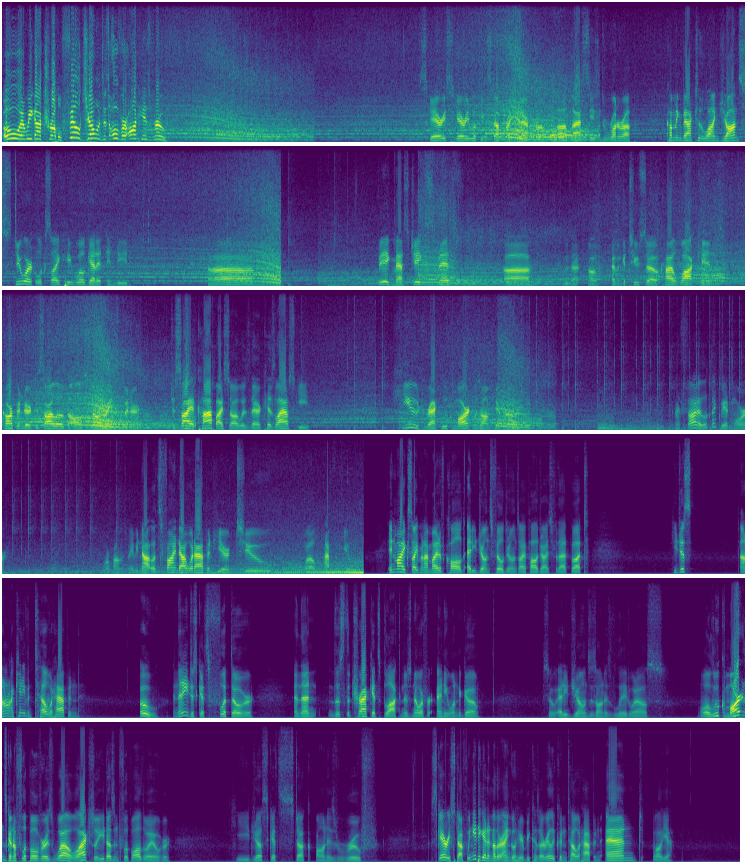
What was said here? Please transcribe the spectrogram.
Oh, and we got trouble. Phil Jones is over on his roof. Scary, scary looking stuff right there from uh, last season's runner-up. Coming back to the line, John Stewart looks like he will get it, indeed. Um... Big mess. Jake Smith. Uh, who's that? Oh, Evan Gattuso, Kyle Watkins, Carpenter, DeSarlo, the All-Star race winner. Josiah Kopp I saw was there. Keselowski. Huge wreck. Luke Martin was on pit road. I thought it looked like we had more more problems. Maybe not. Let's find out what happened here to, well, half the field. In my excitement, I might have called Eddie Jones Phil Jones. I apologize for that, but he just I don't know, I can't even tell what happened. Oh, and then he just gets flipped over. And then this the track gets blocked and there's nowhere for anyone to go. So Eddie Jones is on his lid. What else? Well, Luke Martin's going to flip over as well. Well, actually, he doesn't flip all the way over. He just gets stuck on his roof. Scary stuff. We need to get another angle here because I really couldn't tell what happened. And, well, yeah.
